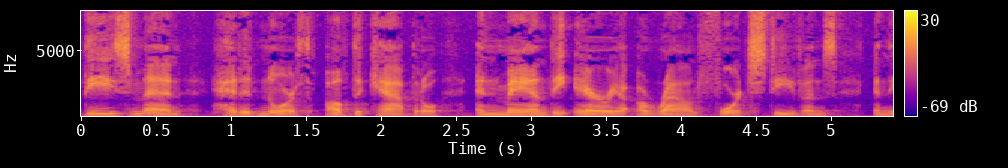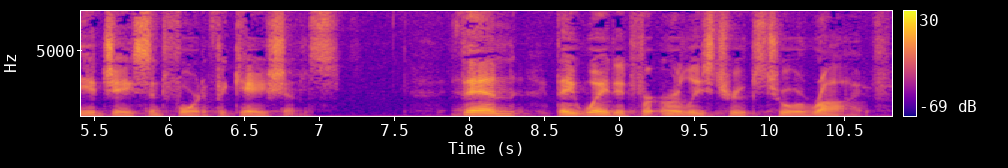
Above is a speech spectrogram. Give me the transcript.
these men headed north of the capital and manned the area around Fort Stevens and the adjacent fortifications. Then they waited for Early's troops to arrive.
